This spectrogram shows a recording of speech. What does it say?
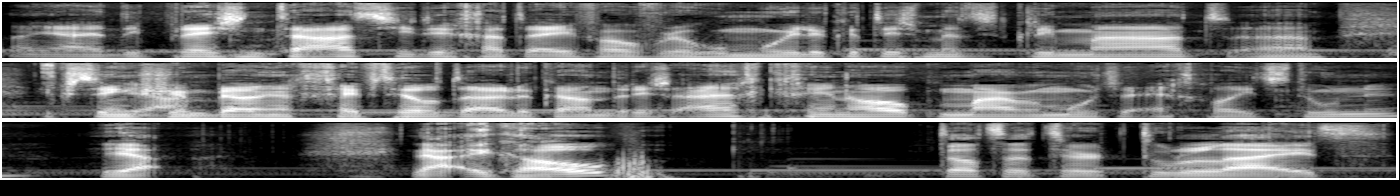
Nou ja, die presentatie die gaat even over hoe moeilijk het is met het klimaat. Uh, Extinction ja. Rebellion geeft heel duidelijk aan, er is eigenlijk geen hoop, maar we moeten echt wel iets doen nu. Ja, nou ik hoop dat het ertoe leidt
